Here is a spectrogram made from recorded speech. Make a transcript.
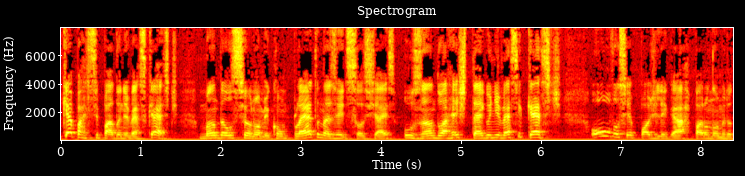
quer participar do Universecast? Manda o seu nome completo nas redes sociais usando a hashtag Universecast. Ou você pode ligar para o número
